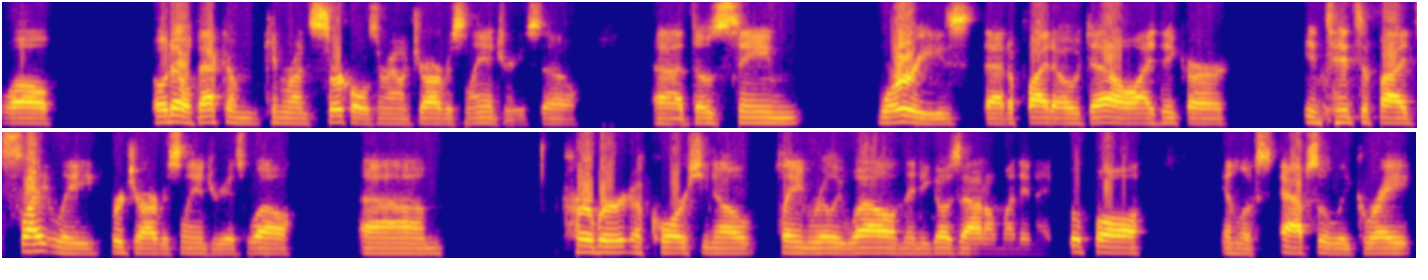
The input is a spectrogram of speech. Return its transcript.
Well, Odell Beckham can run circles around Jarvis Landry. So uh, those same worries that apply to Odell, I think, are intensified slightly for Jarvis Landry as well. Um, Herbert, of course, you know, playing really well, and then he goes out on Monday Night Football and looks absolutely great.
